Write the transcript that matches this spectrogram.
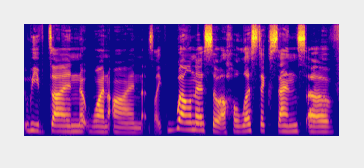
We've done one on like wellness, so a holistic sense of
